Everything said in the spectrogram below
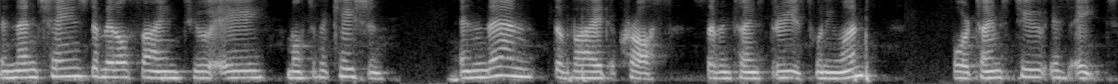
and then change the middle sign to a multiplication and then divide across. Seven times three is 21. Four times two is eight.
